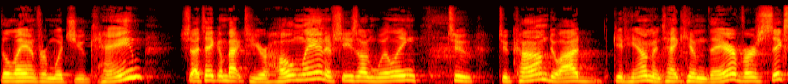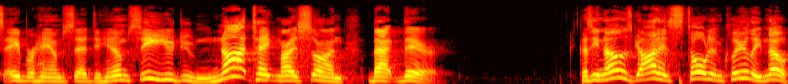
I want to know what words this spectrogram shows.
the land from which you came? Should I take him back to your homeland if she's unwilling to to come? Do I get him and take him there? Verse 6 Abraham said to him, See, you do not take my son back there. Because he knows God has told him clearly, No,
